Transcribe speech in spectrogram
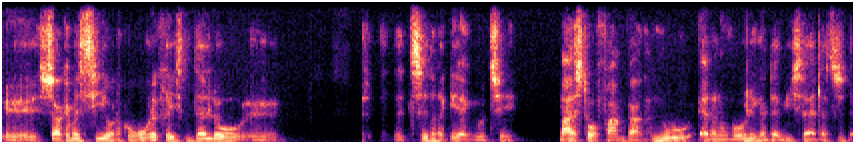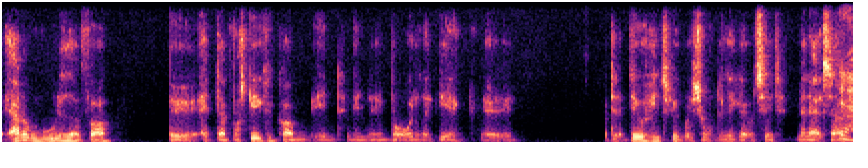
Øh, så kan man sige, at under coronakrisen, der lå øh, den siddende regering jo til meget stor fremgang, og nu er der nogle målinger, der viser, at der er nogle muligheder for, øh, at der måske kan komme en, en, en borgerlig regering. Øh, og det, det er jo helt spekulation, det ligger jo tæt. Men altså, ja.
